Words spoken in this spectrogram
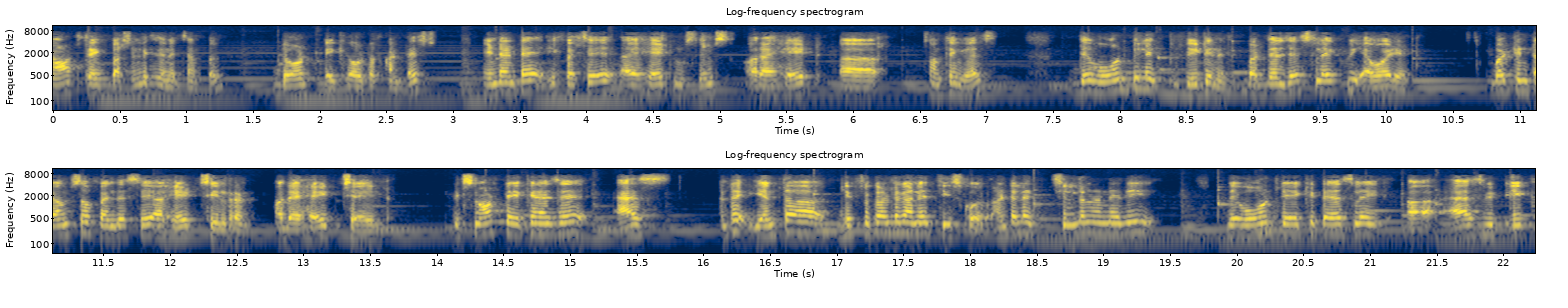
not take percentage is an example don't take it out of context. ఏంటంటే if I say I hate Muslims or I hate something else they won't be like beaten it but they'll just like be avoid it but in terms of when they say I hate children or I hate child it's not taken as a as అంటే ఎంత డిఫికల్ట్గా అనేది తీసుకోరు. అంటే లైక్ చిల్డ్రన్ అనేది they won't take it as like as we take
